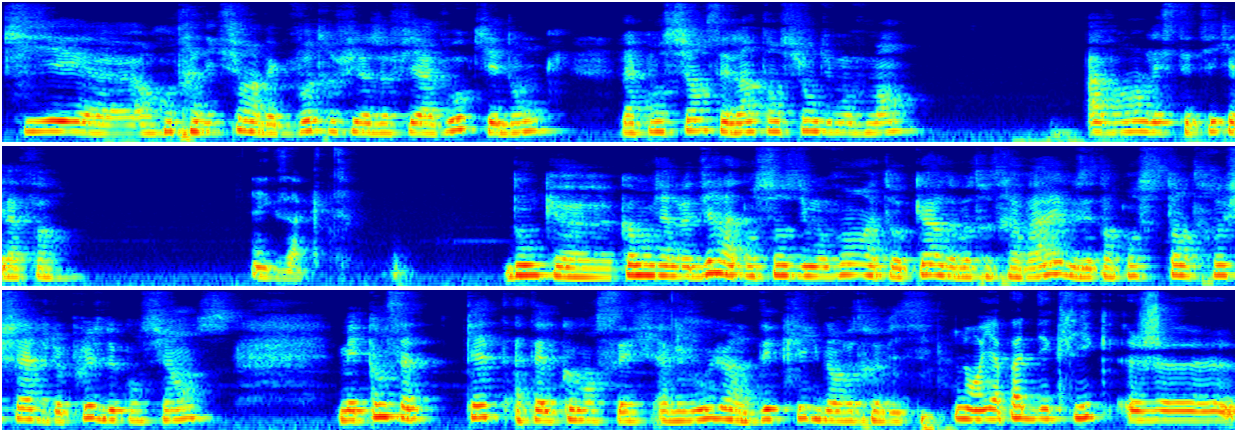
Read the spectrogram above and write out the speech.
Qui est euh, en contradiction avec votre philosophie à vous, qui est donc la conscience et l'intention du mouvement avant l'esthétique et la forme. Exact. Donc, euh, comme on vient de le dire, la conscience du mouvement est au cœur de votre travail, vous êtes en constante recherche de plus de conscience, mais quand cette quête a-t-elle commencé? Avez-vous eu un déclic dans votre vie? Non, il n'y a pas de déclic. Je,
